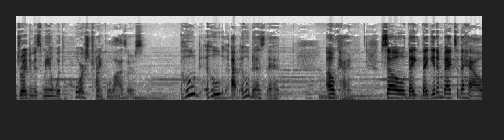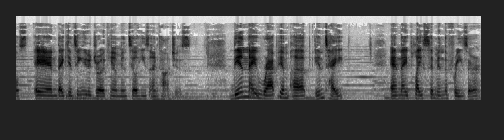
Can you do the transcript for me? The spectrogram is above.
drugging this man with horse tranquilizers. Who who who does that? Okay. So they they get him back to the house and they continue to drug him until he's unconscious. Then they wrap him up in tape and they place him in the freezer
